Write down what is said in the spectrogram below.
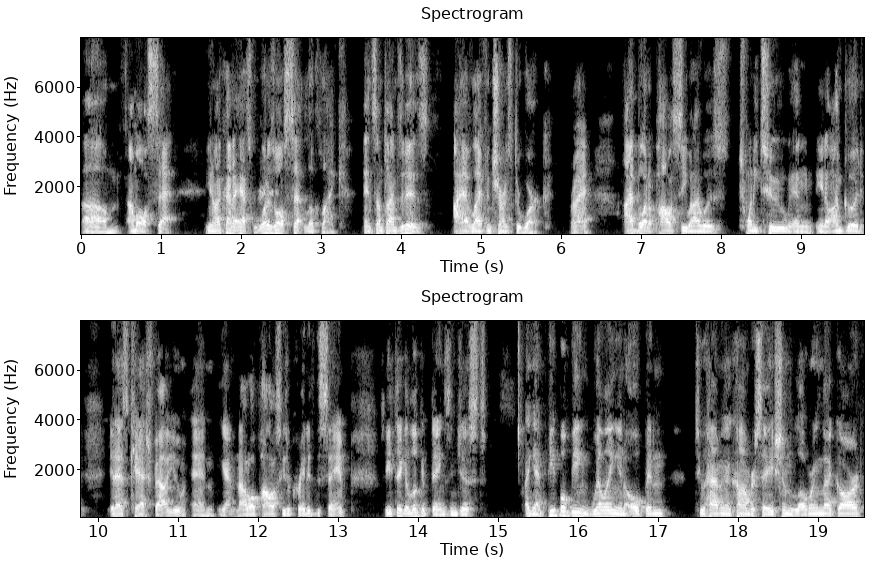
Um, I'm all set. You know, I kind of ask, "What does all set look like?" And sometimes it is, "I have life insurance through work." Right? I bought a policy when I was 22, and you know, I'm good. It has cash value, and again, not all policies are created the same. So you take a look at things and just, again, people being willing and open to having a conversation, lowering that guard.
